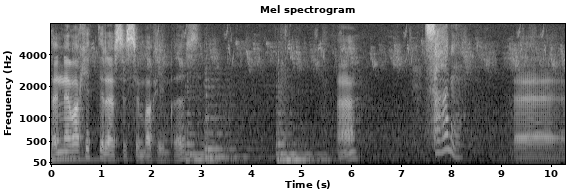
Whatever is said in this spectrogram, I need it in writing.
Sen ne vakittir ersizsin bakayım kız? Ha? Sahne. Ee,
